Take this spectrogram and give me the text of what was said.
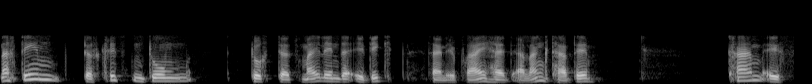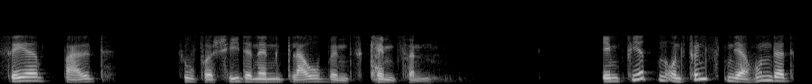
Nachdem das Christentum durch das Mailänder Edikt seine Freiheit erlangt hatte, kam es sehr bald zu verschiedenen Glaubenskämpfen. Im vierten und fünften Jahrhundert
